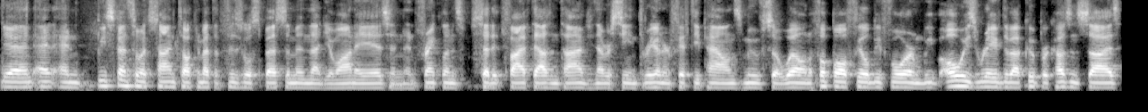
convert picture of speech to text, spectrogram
Yeah, and, and and we spent so much time talking about the physical specimen that Ioane is, and, and Franklin's said it five thousand times. He's never seen 350 pounds move so well on a football field before, and we've always raved about Cooper Cousins' size.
